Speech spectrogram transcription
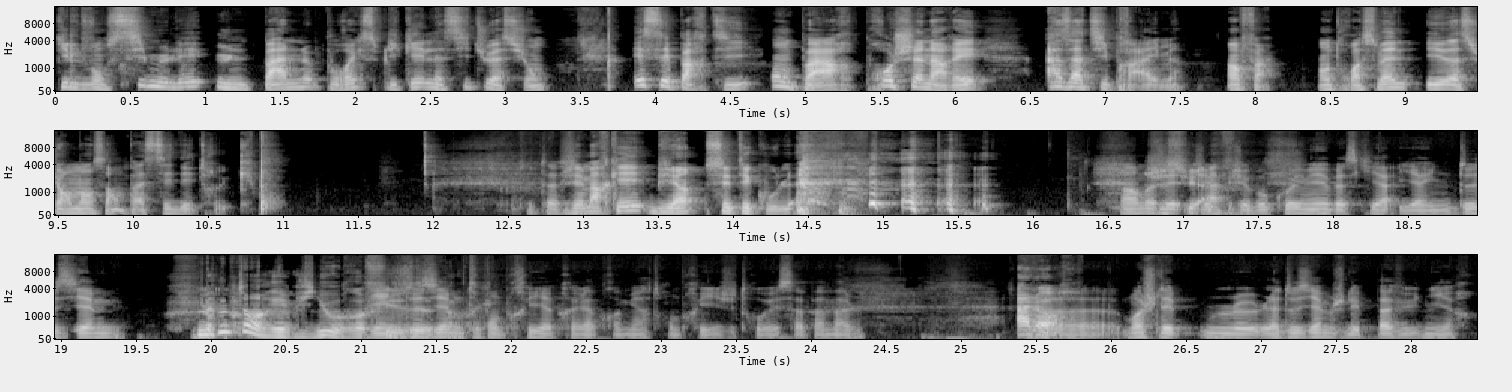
qu'ils vont simuler une panne pour expliquer la situation. Et c'est parti, on part. Prochain arrêt, Azati Prime. Enfin, en trois semaines, il va sûrement s'en passer des trucs. J'ai marqué, bien, c'était cool. Non, moi j'ai à beaucoup aimé parce qu'il y a, il y a une deuxième, Même ton review il y a une refuse de deuxième tromperie après la première tromperie. J'ai trouvé ça pas mal. Alors, Euh, moi, je l'ai, le- la deuxième, je l'ai pas vu venir.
